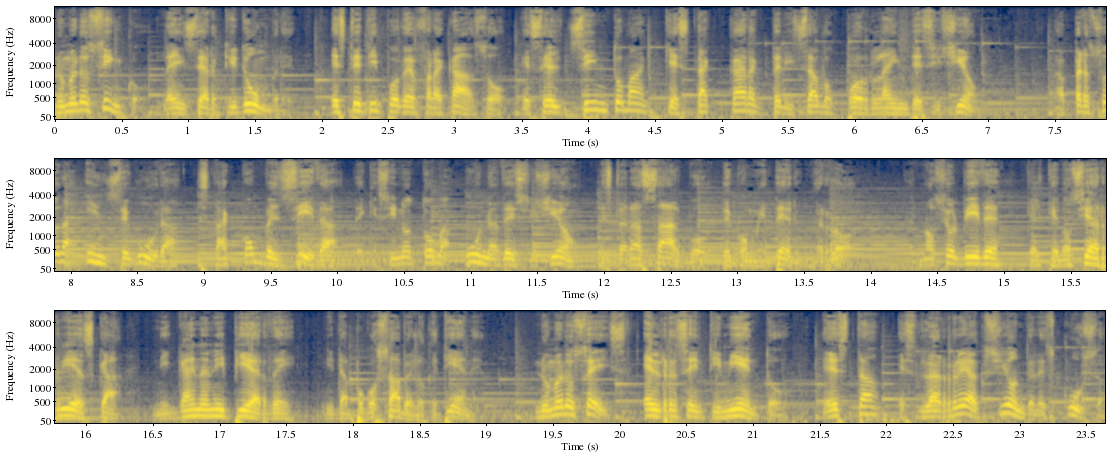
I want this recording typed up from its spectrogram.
Número 5. La incertidumbre. Este tipo de fracaso es el síntoma que está caracterizado por la indecisión. La persona insegura está convencida de que si no toma una decisión estará salvo de cometer un error. Pero no se olvide que el que no se arriesga ni gana ni pierde, ni tampoco sabe lo que tiene. Número 6. El resentimiento. Esta es la reacción de la excusa.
